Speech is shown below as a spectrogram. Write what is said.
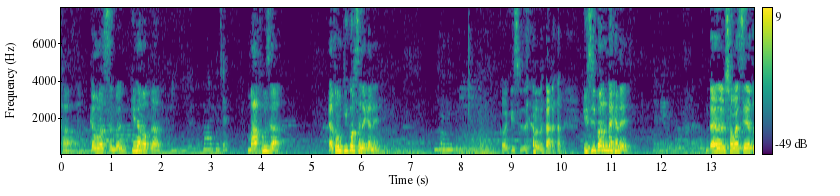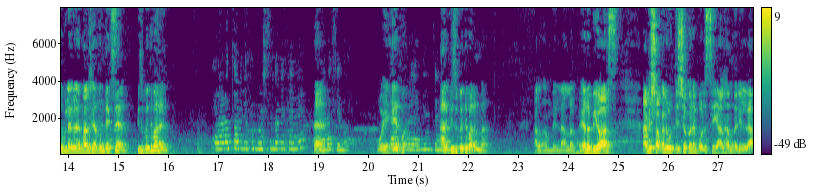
হ্যাঁ, কেমন আছেন বোন কি নাম আপনার মাহফুজা মাহফুজা এখন কি করছেন এখানে? কিছু জানো না। কিছুই করেন না এখানে? দেখেন সবাই এতগুলো করে মানুষ এখন দেখছেন? কিছু করতে পারেন? ওনারা তো আমি যখন বসছিলাম এখানে হ্যাঁ। ওনারা ছিল। ওই জানি। আর কিছু করতে পারেন না? আলহামদুলিল্লাহ আল্লাহ হ্যালো ভিউয়ার্স আমি সকালে উদ্দেশ্য করে বলছি আলহামদুলিল্লাহ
